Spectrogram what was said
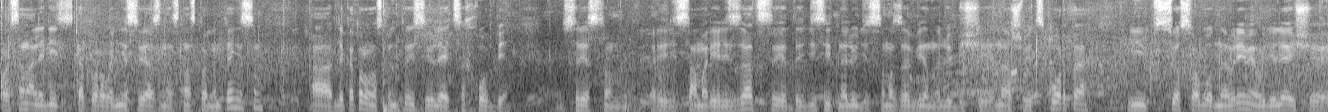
профессиональная деятельность которого не связана с настольным теннисом, а для которого настольный теннис является хобби, средством ре- самореализации. Это действительно люди самозабвенно любящие наш вид спорта и все свободное время уделяющие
